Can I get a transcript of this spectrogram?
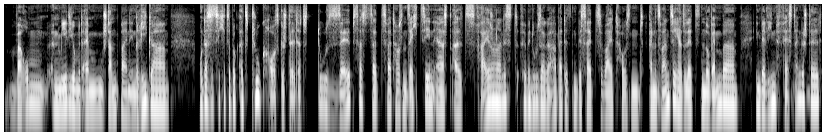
warum ein Medium mit einem Standbein in Riga und dass es sich jetzt aber als klug herausgestellt hat. Du selbst hast seit 2016 erst als freier Journalist für Medusa gearbeitet und bis seit 2021, also letzten November, in Berlin festangestellt.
